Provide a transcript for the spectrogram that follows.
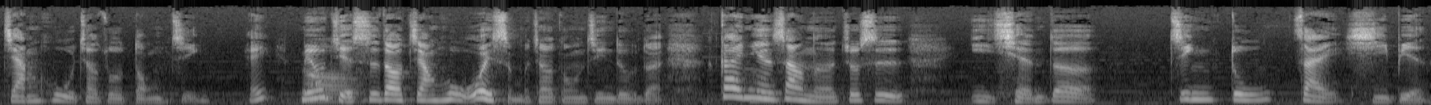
江户叫做东京。诶，没有解释到江户为什么叫东京，对不对？概念上呢，就是以前的京都在西边。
